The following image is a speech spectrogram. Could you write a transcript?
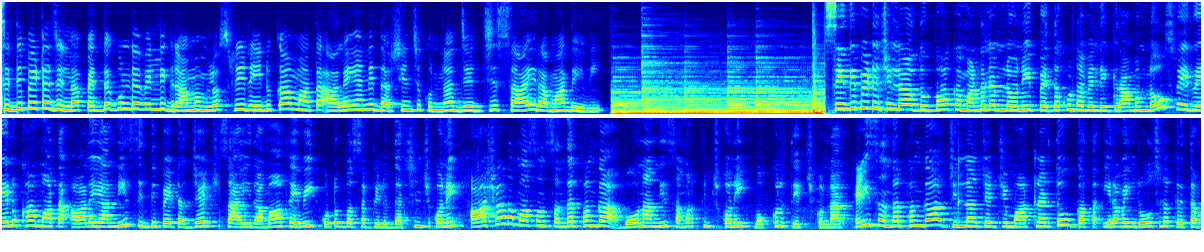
సిద్దిపేట జిల్లా పెద్దగుండవెల్లి గ్రామంలో శ్రీ రేణుకామాత ఆలయాన్ని దర్శించుకున్న జడ్జి సాయి రమాదేవి జిల్లా దుబ్బాక మండలంలోని పెద్దకుంటవెల్లి గ్రామంలో శ్రీ రేణుకామాత ఆలయాన్ని సిద్దిపేట జడ్జ్ సాయి రమాదేవి కుటుంబ సభ్యులు దర్శించుకుని ఆషాఢ మాసం సందర్భంగా బోనాన్ని సమర్పించుకుని మొక్కులు తీర్చుకున్నారు ఈ సందర్భంగా జిల్లా జడ్జి మాట్లాడుతూ గత ఇరవై రోజుల క్రితం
